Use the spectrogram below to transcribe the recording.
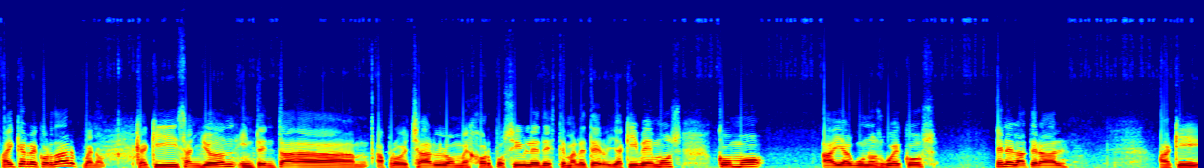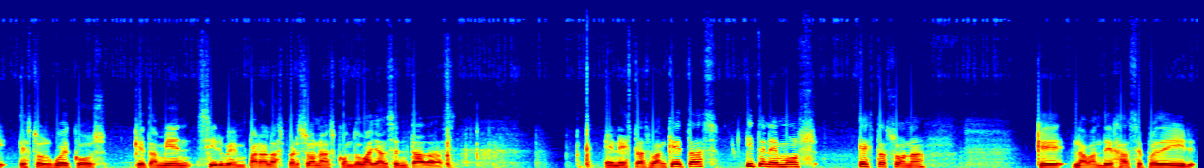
Hay que recordar, bueno, que aquí San John intenta aprovechar lo mejor posible de este maletero y aquí vemos cómo hay algunos huecos en el lateral, aquí estos huecos que también sirven para las personas cuando vayan sentadas en estas banquetas y tenemos esta zona que la bandeja se puede ir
